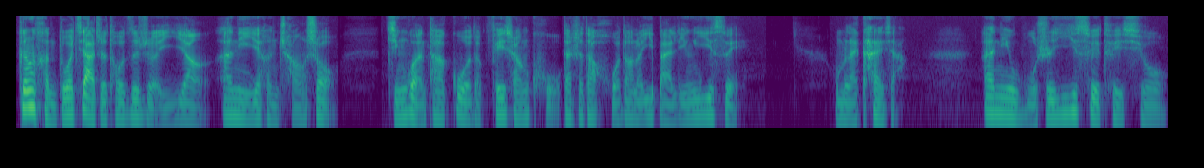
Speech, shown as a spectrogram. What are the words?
跟很多价值投资者一样，安妮也很长寿。尽管她过得非常苦，但是她活到了一百零一岁。我们来看一下，安妮五十一岁退休，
